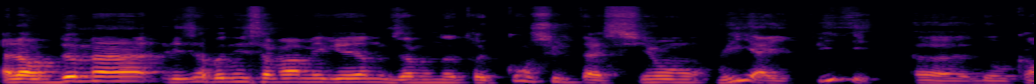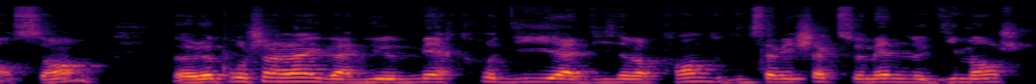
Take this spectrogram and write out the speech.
Alors demain, les abonnés Savoir Maigrir, nous avons notre consultation VIP, euh, donc ensemble. Euh, le prochain live a lieu mercredi à 19h30. Vous le savez, chaque semaine, le dimanche,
